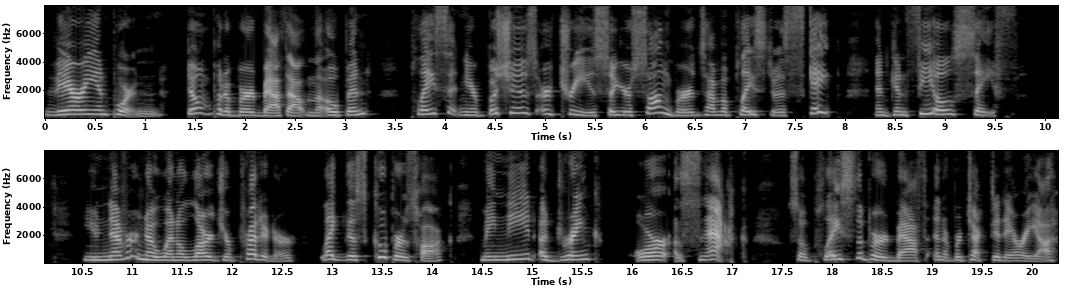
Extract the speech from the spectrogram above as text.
Very important. Don't put a bird bath out in the open. Place it near bushes or trees so your songbirds have a place to escape and can feel safe. You never know when a larger predator, like this Cooper's hawk, may need a drink or a snack. So place the bird bath in a protected area.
